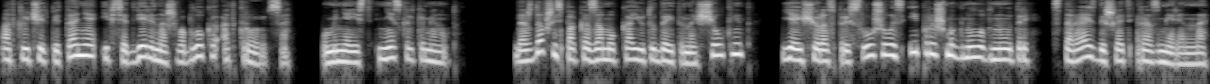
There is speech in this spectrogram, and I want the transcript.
отключит питание, и все двери нашего блока откроются. У меня есть несколько минут. Дождавшись, пока замок каюты Дейтона щелкнет, я еще раз прислушалась и прошмыгнула внутрь, стараясь дышать размеренно.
